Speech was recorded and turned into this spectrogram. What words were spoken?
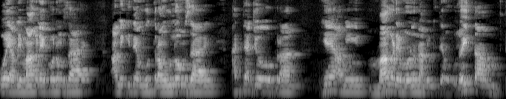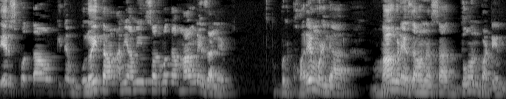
वय आमी मागणें करूंक जाय आमी कितें उतरां उलोवंक जाय आनी तेजे उपरांत हे आमी मागणें म्हणून आमी कितें उलयता तेर्स कोत्ता कितें उलयता आनी आमी सजमता मागणें जालें पूण खरें म्हणल्यार मागणें जावन आसा दोन वाटेन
